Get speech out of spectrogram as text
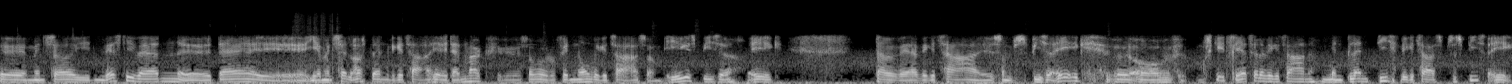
Øh, men så i den vestlige verden, øh, der, øh, jamen selv også blandt vegetarer her i Danmark, øh, så vil du finde nogle vegetarer, som ikke spiser æg. Der vil være vegetarer, øh, som spiser æg, øh, og måske et flertal af vegetarerne, men blandt de vegetarer, som så spiser æg,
